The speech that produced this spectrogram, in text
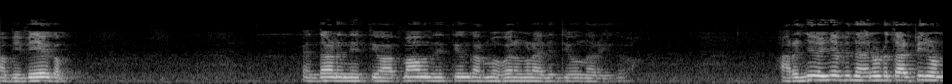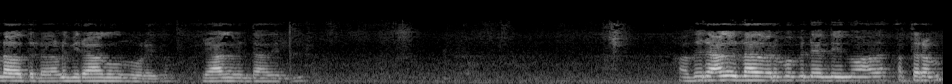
ആ വിവേകം. എന്താണ് നിത്യം? ആത്മാവ് നിത്യം കർമ്മഫലങ്ങൾ അനിത്യം എന്ന് അറിയുക അറിഞ്ഞു കഴിഞ്ഞാൽ പിന്നെ അതിനോട് താല്പര്യം ഉണ്ടാകത്തില്ല. അതാണ് വിരാഗം എന്ന് പറയുന്നത്. രാഗമില്ലാതിരിക്കുക അത് രാഗമില്ലാതെ വരുമ്പോൾ പിന്നെ എന്ത് ചെയ്യുന്നു? അത്തരം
